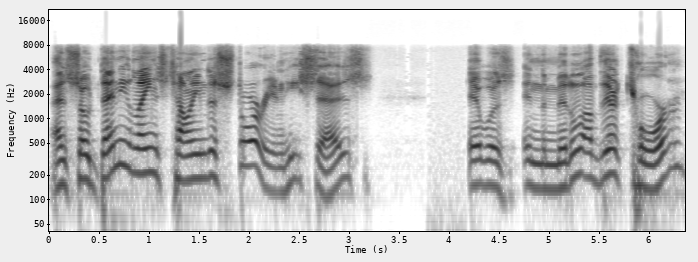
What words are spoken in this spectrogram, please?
And so Denny Laine's telling this story, and he says it was in the middle of their tour.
